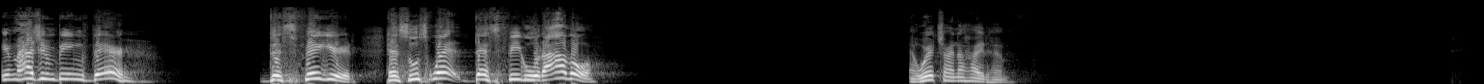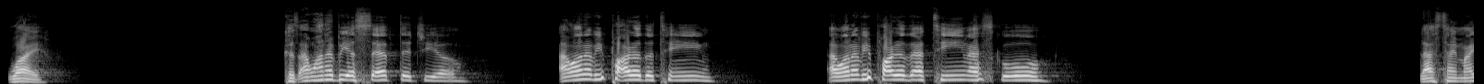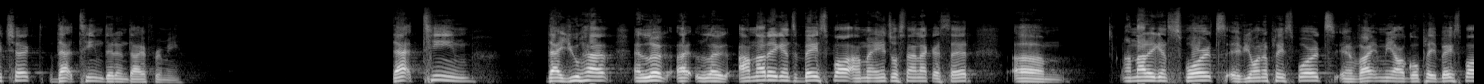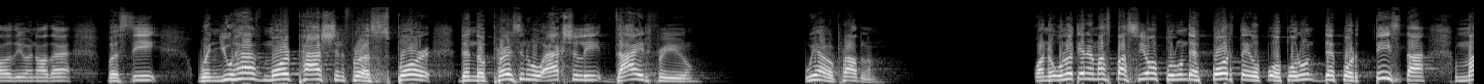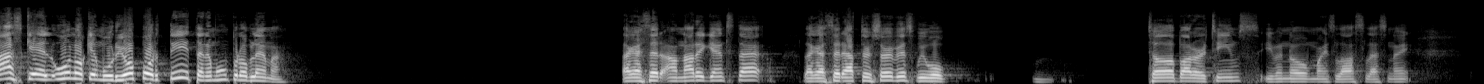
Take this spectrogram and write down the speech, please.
Imagine being there. Disfigured. Jesús fue desfigurado. And we're trying to hide him. Why? Because I want to be accepted, Gio. I want to be part of the team. I want to be part of that team at school. Last time I checked, that team didn't die for me. That team that you have, and look, I, look, I'm not against baseball. I'm an Angels fan, like I said. Um, I'm not against sports. If you want to play sports, invite me. I'll go play baseball with you and all that. But see, when you have more passion for a sport than the person who actually died for you, we have a problem. Cuando uno tiene más pasión por un deporte o, por un deportista más que el uno que murió por ti, tenemos un problema. Like I said, I'm not against that. Like I said, after service, we will tell about our teams, even though mine's lost last night.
